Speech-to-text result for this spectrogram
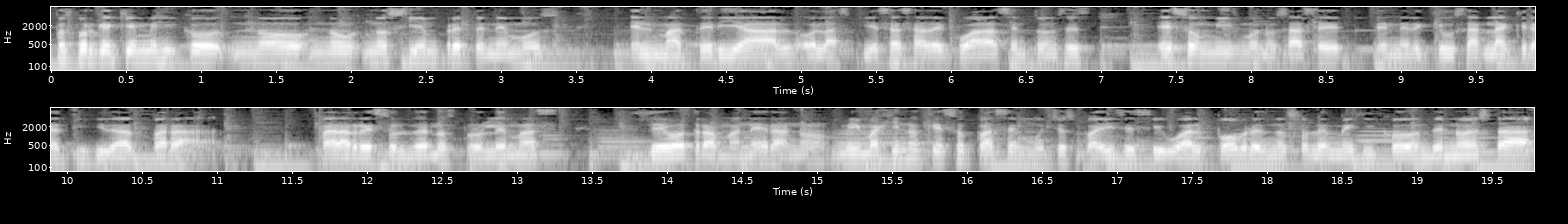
pues porque aquí en México no, no, no siempre tenemos el material o las piezas adecuadas, entonces eso mismo nos hace tener que usar la creatividad para, para resolver los problemas de otra manera, ¿no? Me imagino que eso pasa en muchos países igual pobres, no solo en México, donde no está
